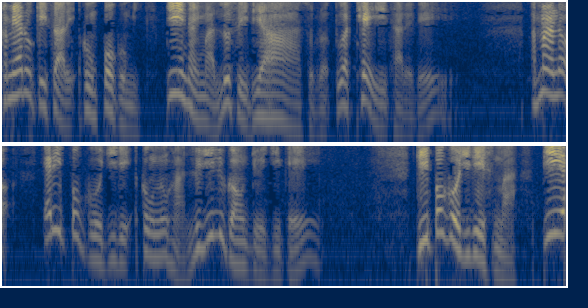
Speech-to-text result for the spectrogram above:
ခမရတို့ကိစ္စတွေအကုန်ပေါ့ကုန်ပြီပြေးနိုင်မှလွတ်စေဗျာဆိုပြီးတော့ तू ကထည့်ရေးထားတယ်တဲ့။အမှန်တော့အဲ့ဒီပုဂ္ဂိုလ်ကြီးတွေအကုန်လုံးဟာလူကြီးလူကောင်းတွေကြီးပဲ။ဒီပုဂ္ဂိုလ်ကြီးတွေစမှာပြေးရ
